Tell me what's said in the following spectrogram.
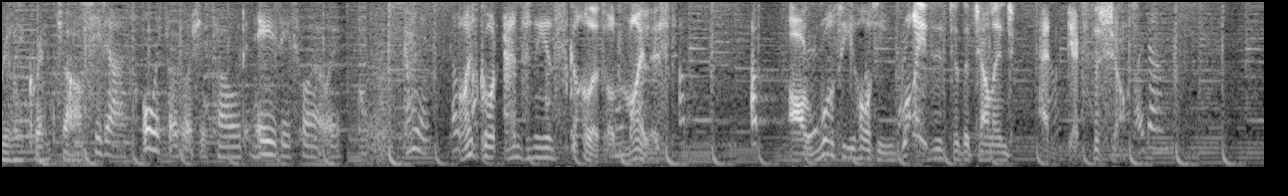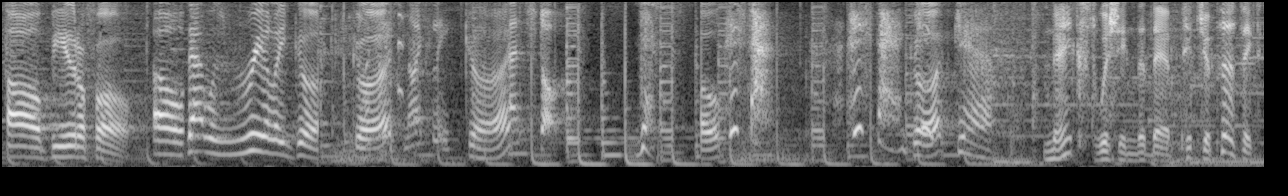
really great job. She does. Always does what she's told. Easy to work with. I've got Anthony and Scarlett on my list. Our Rotty Hottie rises to the challenge and gets the shot. Oh, beautiful. Oh, that was really good. Good. Nicely. Good. And stop. Yes. Oh, Who's that? Who's that? good. Yeah. Next, wishing that they're picture perfect,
